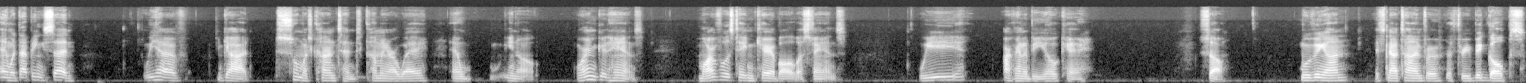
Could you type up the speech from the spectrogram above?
And with that being said, we have got so much content coming our way and you know, we're in good hands. Marvel is taking care of all of us fans. We are going to be okay. So, moving on, it's now time for the three big gulps.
